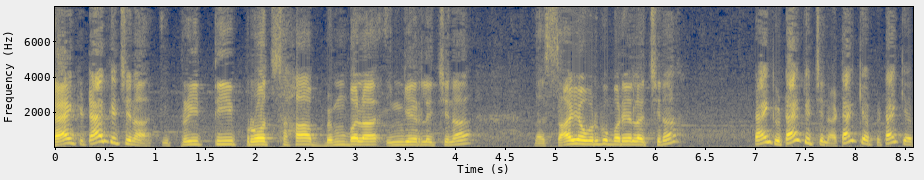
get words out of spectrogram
ಟ್ಯಾಂಕ್ ಟ್ಯಾಂಕ್ ಚಿನ್ನ. ಈ ಪ್ರೀತಿ, ಪ್ರೋತ್ಸಾಹ, ಬೆಂಬಲ ಹಿಂಗೆ ಇರ್ಲಿ ಚಿನ್ನ. ನಾ ಸಾಯೋವರೆಗೂ ಬರೆಯಲ್ಲ ಚಿನ್ನ. ಥ್ಯಾಂಕ್ ಯು ಥ್ಯಾಂಕ್ ಯು ಚಿನ್ನ. Thank you thank you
